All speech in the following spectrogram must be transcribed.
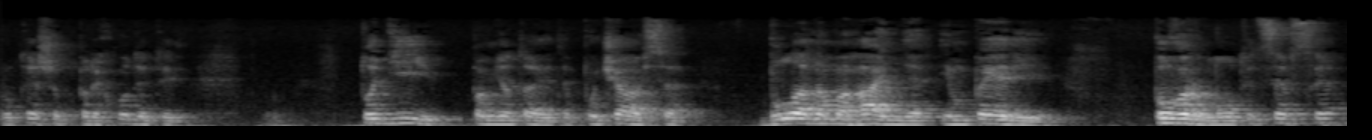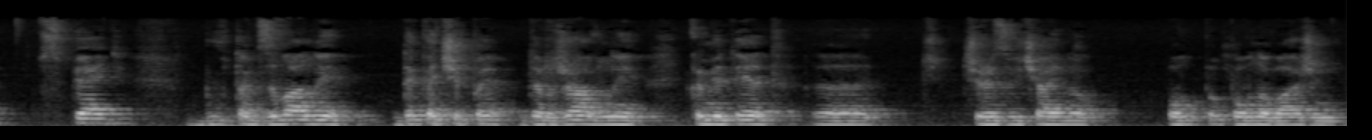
про те, щоб переходити. Тоді, пам'ятаєте, почався, було намагання імперії повернути це все вспять. Був так званий ДКЧП, Державний комітет е, чрезвичайно повноважень,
